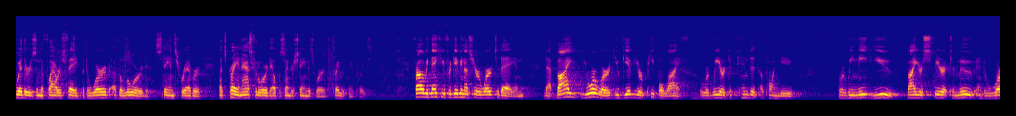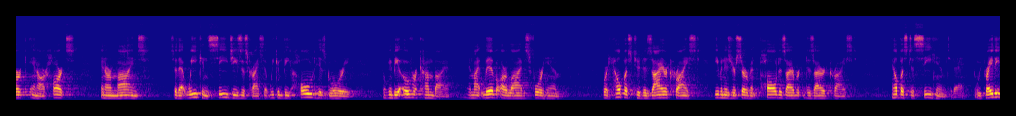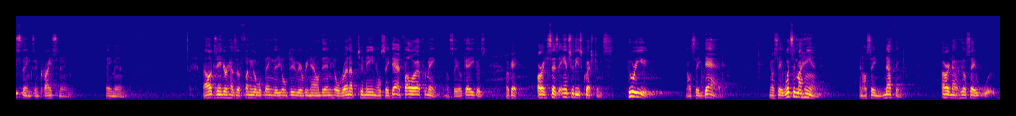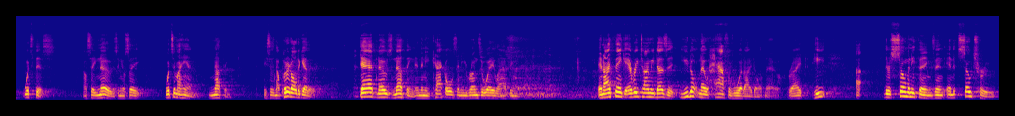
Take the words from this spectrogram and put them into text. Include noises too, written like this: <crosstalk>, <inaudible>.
withers and the flowers fade, but the word of the Lord stands forever. Let's pray and ask for the Lord to help us understand his word. Pray with me, please. Father, we thank you for giving us your word today, and that by your word you give your people life. Lord, we are dependent upon you. Lord, we need you by your Spirit to move and to work in our hearts and our minds so that we can see Jesus Christ, that we can behold his glory, that we can be overcome by it, and might live our lives for him. Lord, help us to desire Christ, even as your servant Paul desired Christ. Help us to see him today. We pray these things in Christ's name. Amen. Alexander has a funny little thing that he'll do every now and then. He'll run up to me and he'll say, Dad, follow after me. I'll say, okay. He goes, okay. All right, he says, answer these questions. Who are you? I'll say, Dad. And I'll say, What's in my hand? And I'll say, Nothing. Or no, he'll say, What's this? I'll say, Nose. And he'll say, What's in my hand? Nothing. He says, Now put it all together. Dad knows nothing. And then he cackles and he runs away laughing. And I think every time he does it, you don't know half of what I don't know, right? He, uh, there's so many things, and, and it's so true.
